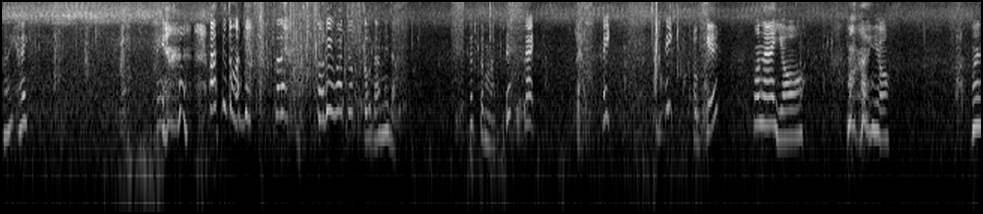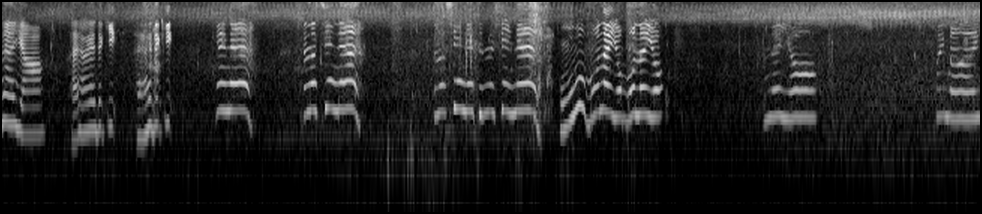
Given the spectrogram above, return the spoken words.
はいはい。ちょっと待って。それそれはちょっとダメだ。ちょっと待って。はい。はい。はい。オッケーもうないよ。もうないよ。もうないよ。はいはいできはいはいできいいね。楽しいね。楽しいね。楽しいね。おおもうないよ。もうないよ。もうないよ。バイバイ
